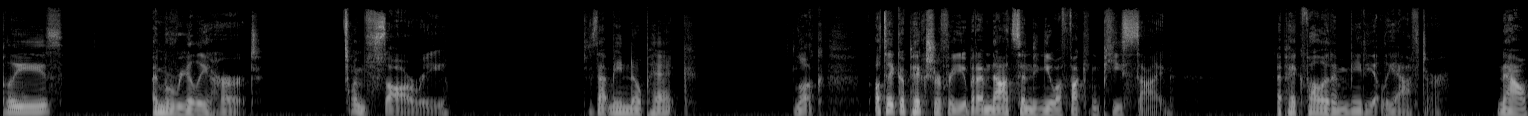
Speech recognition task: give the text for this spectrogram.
Please? I'm really hurt. I'm sorry. Does that mean no pic? Look, I'll take a picture for you, but I'm not sending you a fucking peace sign. A pic followed immediately after. Now,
